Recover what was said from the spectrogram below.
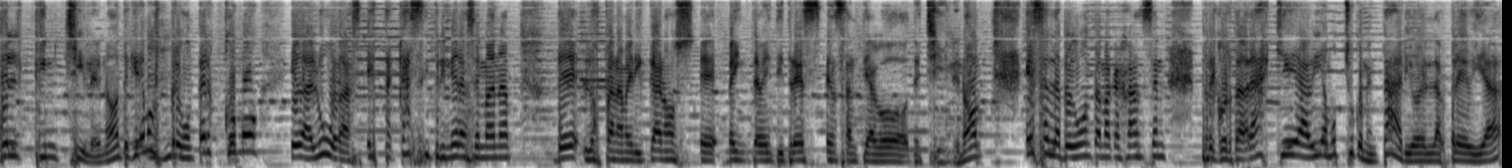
del Team Chile, ¿no? Te queremos preguntar cómo evalúas esta casi primera semana de los Panamericanos 2023 eh, en Santiago de Chile, ¿no? Esa es la pregunta, Maca Hansen. Recordarás que había mucho comentario en la previa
